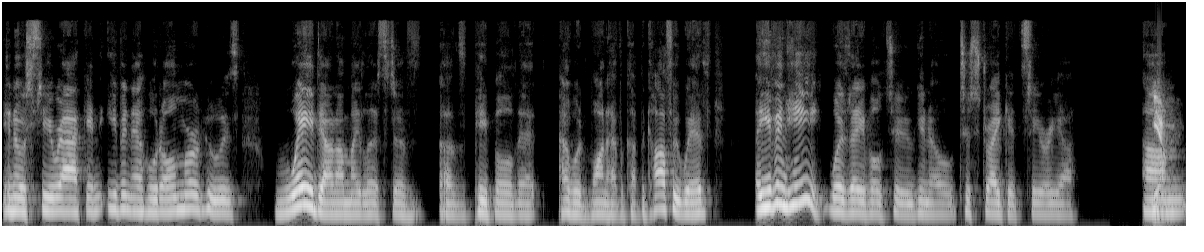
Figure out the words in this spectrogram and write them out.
in Iraq, and even Ehud Olmert, who is way down on my list of, of people that I would want to have a cup of coffee with. Even he was able to, you know, to strike at Syria. Um, yeah.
